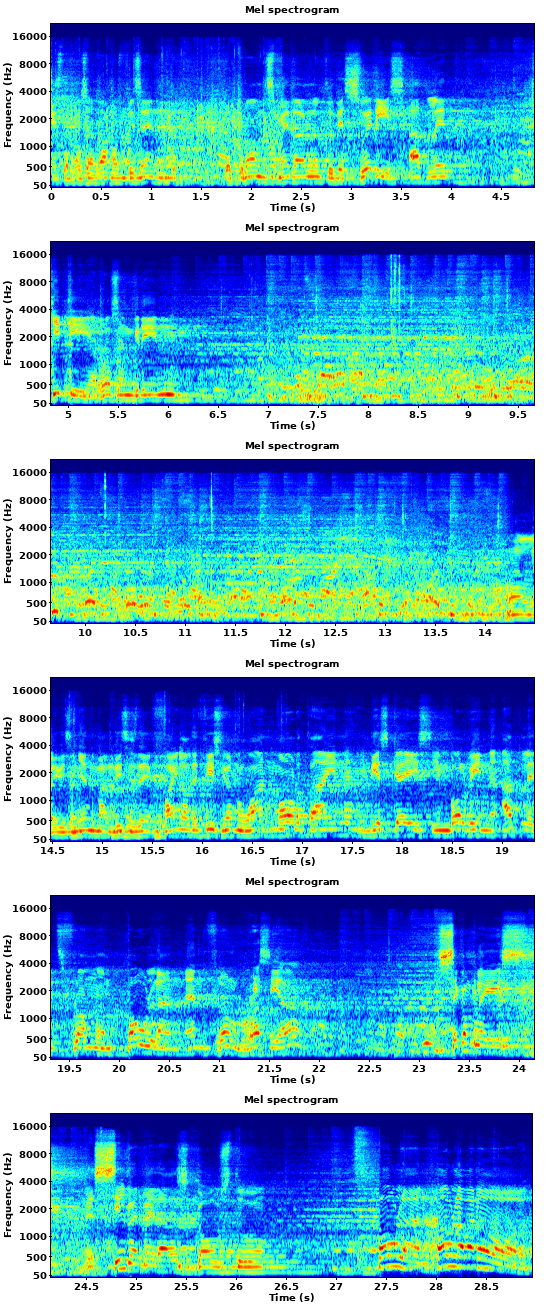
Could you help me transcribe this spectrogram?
Mr. Jose Ramos present the bronze medal to the Swedish athlete Kitty Rosengren. Well, ladies and gentlemen, this is the final decision one more time, in this case involving athletes from Poland and from Russia. Second place, the silver medals goes to Poland, Paula Banot.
